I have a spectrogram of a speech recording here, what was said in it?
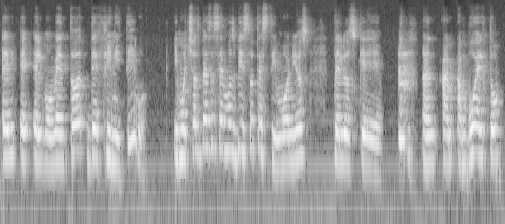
el, momento definitivo. Y muchas veces hemos visto testimonios de los que han vuelto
